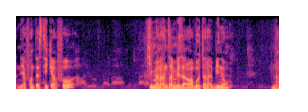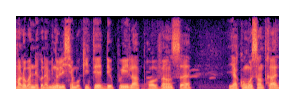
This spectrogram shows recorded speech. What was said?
Ndi ya Fantastique Info. Kima na Nzambe ezala na mabota na bino. Na maloba ndeko na bino Lucien Bokite depuis la province ya Congo central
